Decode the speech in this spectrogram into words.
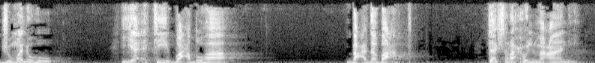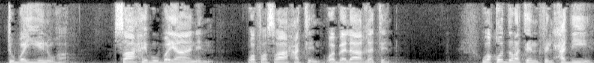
جمله يأتي بعضها بعد بعض. تشرح المعاني تبينها. صاحب بيان وفصاحة وبلاغة. وقدرة في الحديث.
